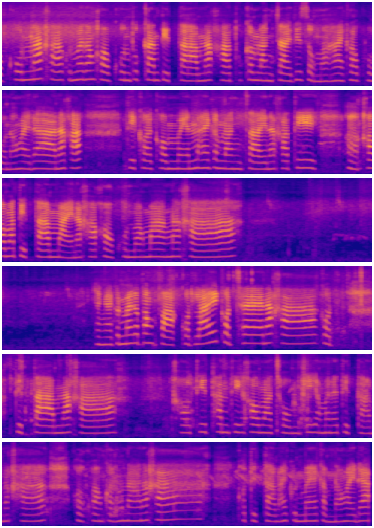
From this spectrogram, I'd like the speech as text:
อบคุณนะคะ คุณแม่ต้องขอบคุณทุกการติดตามนะคะ ทุกกำลังใจที่ส่งมาให้ครอบครัวน้องไอดานะคะ ที่คอยคอมเมนต์ให้กำลังใจนะคะ ที่เอ่อเข้ามาติดตามใหม่นะคะ ขอบคุณมากๆนะคะยังไงคุณแม่ก็ต้องฝากกดไลค์กดแชร์นะคะ กดติดตามนะคะเขาที่ท่านที่เข้ามาชมที่ยังไม่ได้ติดตามนะคะ ขอความกรุณานะคะ กดติดตามให้คุณแม่กับน้องไอด้า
